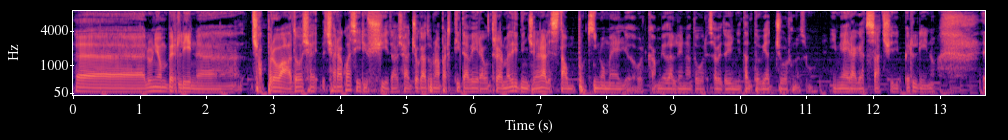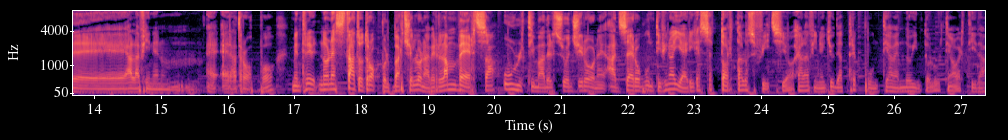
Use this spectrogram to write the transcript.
Eh, L'Union Berlin eh, ci ha provato, cioè, c'era quasi riuscita. Cioè, ha giocato una partita vera contro il Real Madrid. In generale sta un pochino meglio dopo il cambio d'allenatore. Sapete, ogni tanto vi aggiorno sui miei ragazzacci di Berlino. Eh, alla fine non- eh, era troppo. Mentre non è stato troppo il Barcellona per l'Anversa, ultima del suo girone a zero punti fino a ieri, che si è tolta lo sfizio e alla fine chiude a tre punti, avendo vinto l'ultima partita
